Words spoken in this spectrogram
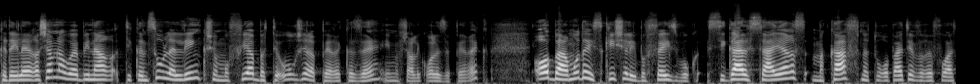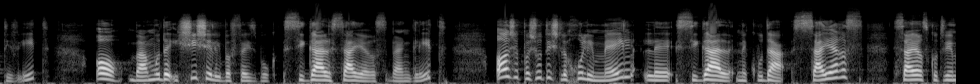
כדי להירשם לוובינר, תיכנסו ללינק שמופיע בתיאור של הפרק הזה, אם אפשר לקרוא לזה פרק, או בעמוד העסקי שלי בפייסבוק, סיגל סיירס, מקף נטורופתיה ורפואה טבעית, או בעמוד האישי שלי בפייסבוק, סיגל סיירס באנגלית, או שפשוט תשלחו לי מייל לסיגל.סיירס, סיירס כותבים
